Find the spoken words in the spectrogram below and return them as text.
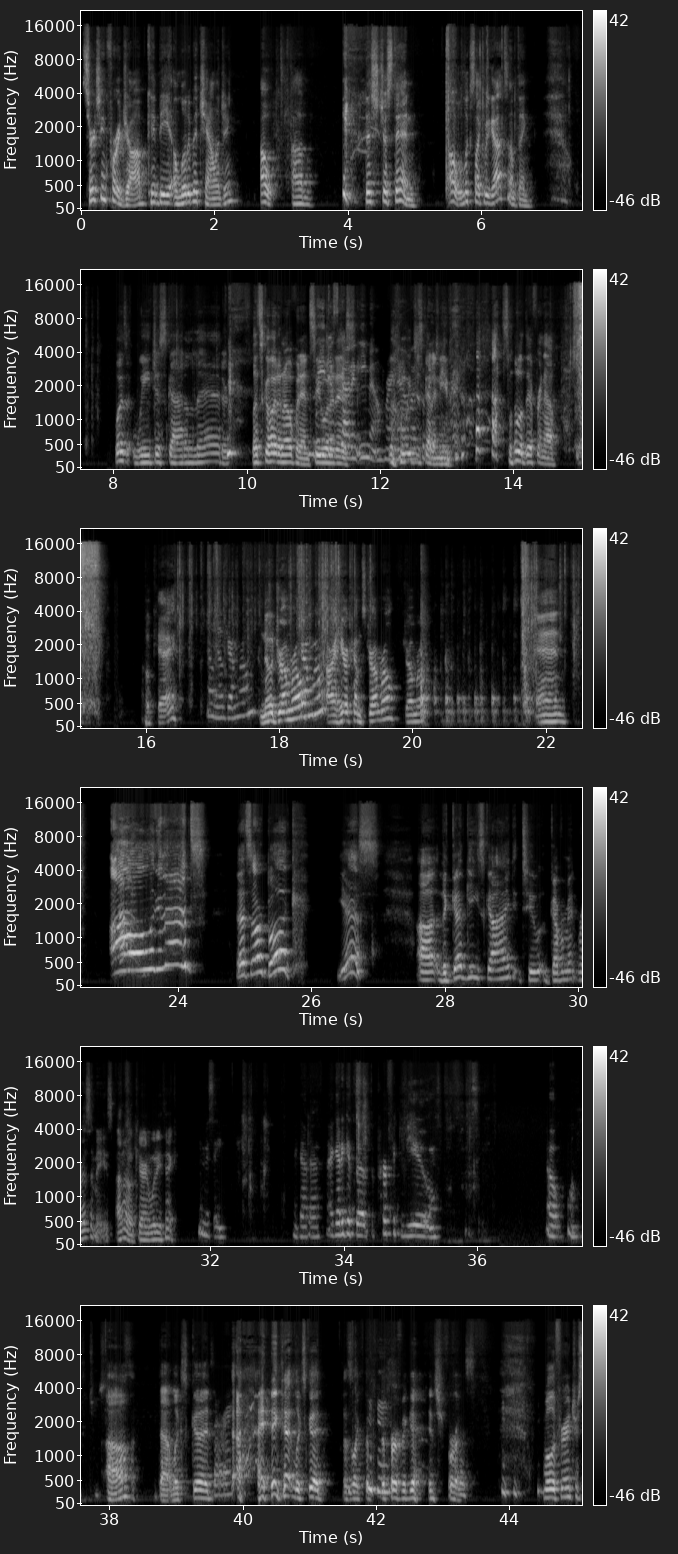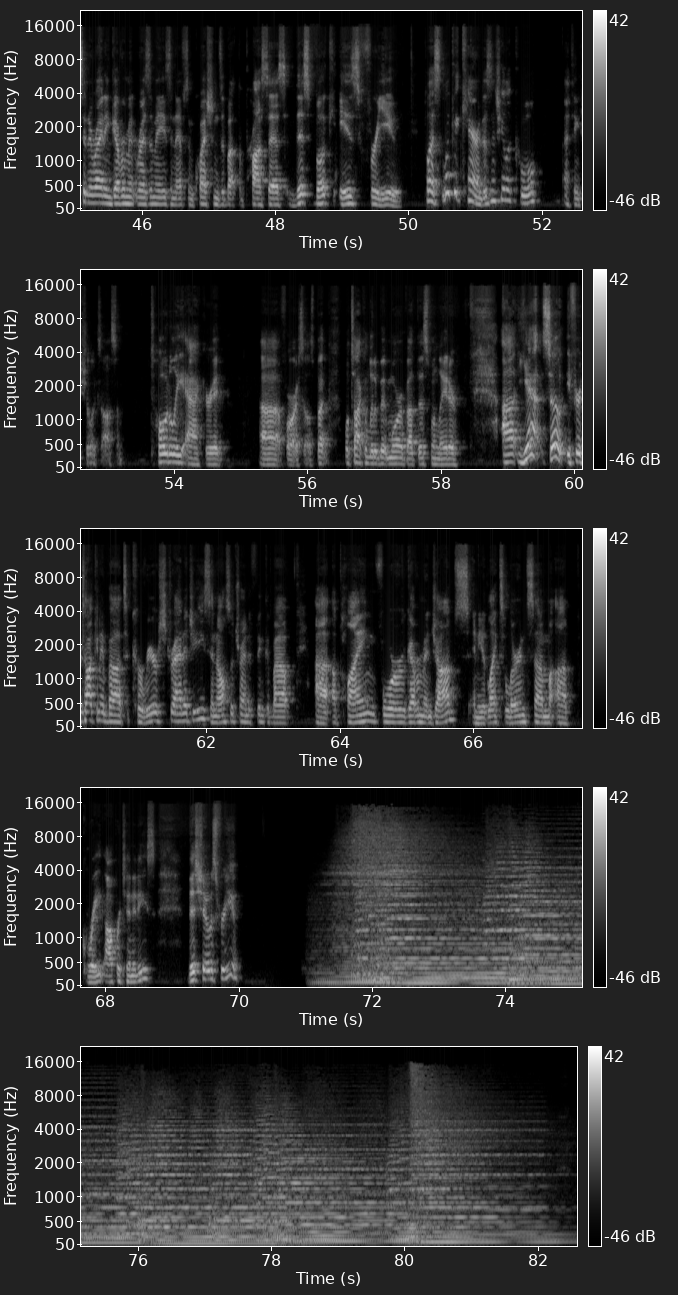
Searching for a job can be a little bit challenging. Oh, um, this just in. Oh, looks like we got something. Was it? we just got a letter? Let's go ahead and open it and see we what just got an email right now. we That's just got they an email. it's a little different now. Okay. Oh, no drum roll. No drum roll. Drum roll? All right, here comes drum roll. Drum roll. And oh, look at that! That's our book. Yes. Uh, the GovGeeks Guide to Government Resumes. I don't know, Karen. What do you think? Let me see. I gotta, I gotta get the, the perfect view. Oh, well. Oh, that looks good. Is that right? I think that looks good. That's like the, the perfect image for us. Well, if you're interested in writing government resumes and have some questions about the process, this book is for you. Plus, look at Karen. Doesn't she look cool? I think she looks awesome. Totally accurate uh, for ourselves. But we'll talk a little bit more about this one later. Uh, yeah. So if you're talking about career strategies and also trying to think about uh, applying for government jobs and you'd like to learn some uh, great opportunities, this show is for you.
